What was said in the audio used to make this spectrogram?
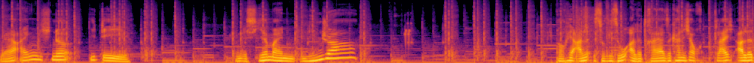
Wäre eigentlich eine Idee. Dann ist hier mein Ninja. Ich brauche ja alle, sowieso alle drei, also kann ich auch gleich alle,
